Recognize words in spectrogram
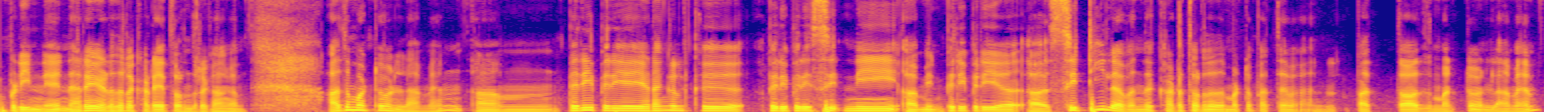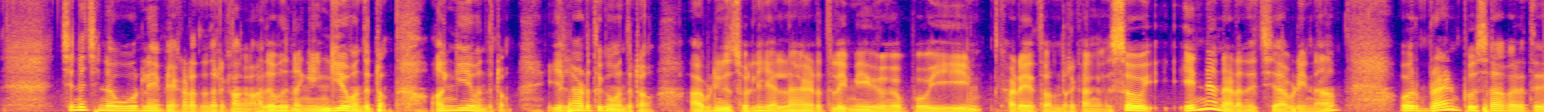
அப்படின்னு நிறைய இடத்துல கடையை திறந்துருக்காங்க. அது மட்டும் இல்லாமல் பெரிய பெரிய இடங்களுக்கு பெரிய பெரிய சிட்னி ஐ மீன் பெரிய பெரிய சிட்டியில் வந்து கடை திறந்தது மட்டும் பத்த பத்தாது மட்டும் இல்லாமல் சின்ன சின்ன ஊர்லேயும் போய் கடை திறந்துருக்காங்க. அதாவது நாங்கள் இங்கேயும் வந்துட்டோம் அங்கேயும் வந்துட்டோம் எல்லா இடத்துக்கும் வந்துட்டோம் அப்படின்னு சொல்லி எல்லா இடத்துலையுமே இவங்க போய் கடையை திறந்துருக்காங்க. ஸோ என்ன நடந்துச்சு அப்படின்னா ஒரு பிராண்ட் புதுசாக வருது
